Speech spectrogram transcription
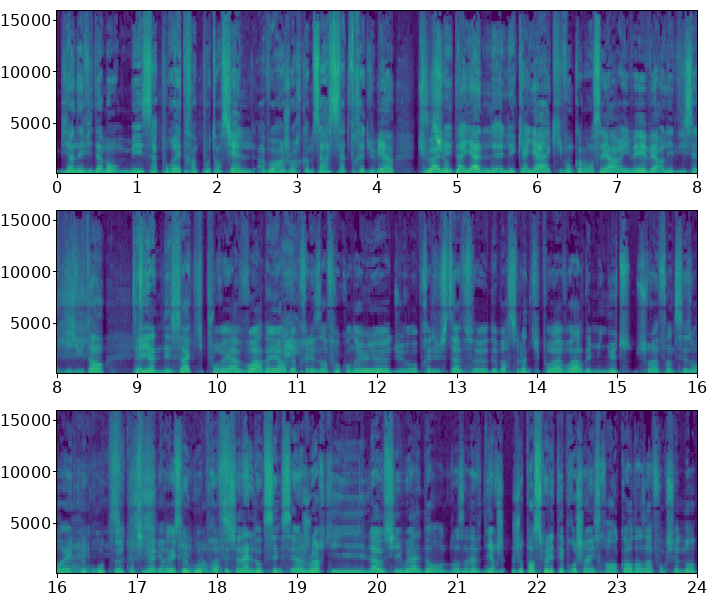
Bien évidemment, mais ça pourrait être un potentiel. Avoir un joueur comme ça, ça te ferait du bien. Tu as sûr. les Dayan, les Kaya qui vont commencer à arriver vers les 17-18 ans. Dayan Nessa qui pourrait avoir d'ailleurs, d'après les infos qu'on a eues euh, du- auprès du staff euh, de Barcelone, qui pourrait avoir des minutes sur la fin de saison avec Ouais, le groupe s'il continue à bien avec bosser, le on groupe l'embrasse. professionnel. Donc c'est un joueur qui, là aussi, ouais, dans, dans un avenir, je, je pense que l'été prochain, il sera encore dans un fonctionnement.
